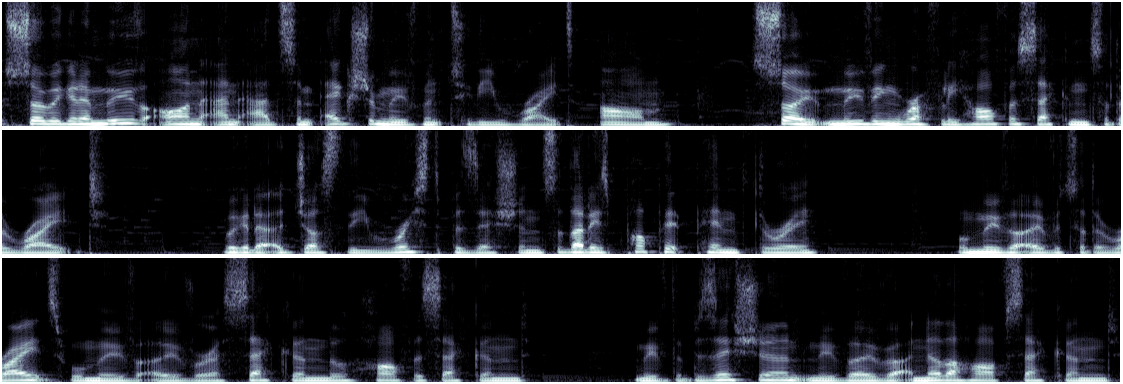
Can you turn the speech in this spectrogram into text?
So we're going to move on and add some extra movement to the right arm. So moving roughly half a second to the right, we're going to adjust the wrist position. So that is puppet pin 3. We'll move it over to the right, we'll move it over a second or half a second move the position, move over another half second,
